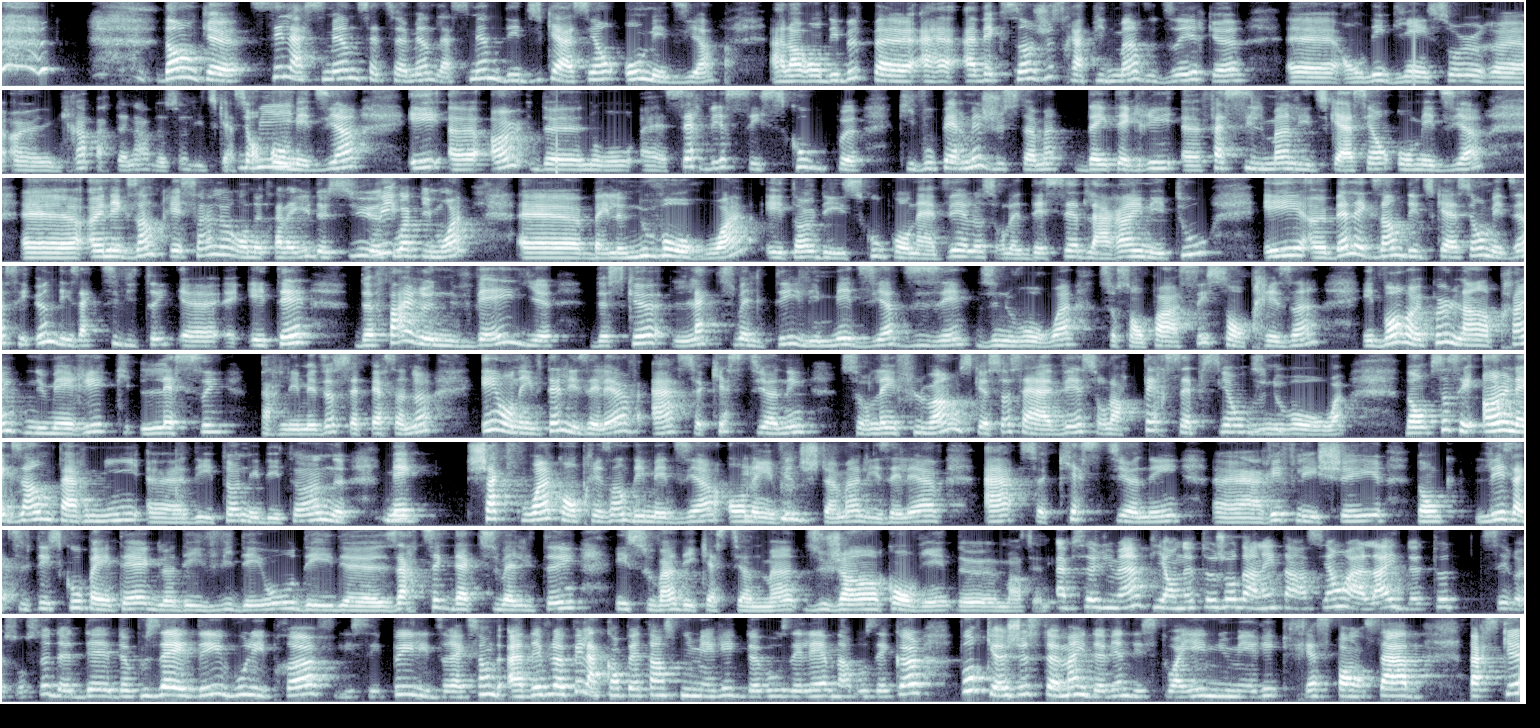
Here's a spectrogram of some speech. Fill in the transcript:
Donc, euh, c'est la semaine cette semaine, la semaine d'éducation aux médias. Alors, on débute euh, avec ça, juste rapidement vous dire que euh, on est bien sûr un grand partenaire de ça, l'éducation aux médias. Et un de nos services, c'est Scoop, qui vous permet justement d'intégrer facilement l'éducation aux médias. un exemple récent, là, on a travaillé dessus, toi puis moi. ben, le nouveau roi est un des scoops qu'on avait là, sur le décès de la reine et tout. Et un bel exemple d'éducation aux médias, c'est une des activités, euh, était de faire une veille de ce que l'actualité, les médias disaient du nouveau roi sur son passé, son présent, et de voir un peu l'empreinte numérique laissée par les médias sur cette personne-là. Et on invitait les élèves à se questionner sur l'influence que ça, ça avait sur leur perception du nouveau roi. Donc, ça, c'est un exemple parmi euh, des tonnes et des tonnes, mais chaque fois qu'on présente des médias, on invite justement les élèves à se questionner, euh, à réfléchir. Donc, les activités Scoop intègrent des vidéos, des, articles d'actualité et souvent des questionnements du genre qu'on vient de mentionner. Absolument. Puis on a toujours dans l'intention, à l'aide de toutes ces ressources-là, de, de, vous aider, vous les profs, les CP, les directions, à développer la compétence numérique de vos élèves dans vos écoles pour que justement ils deviennent des citoyens numériques responsables. Parce que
